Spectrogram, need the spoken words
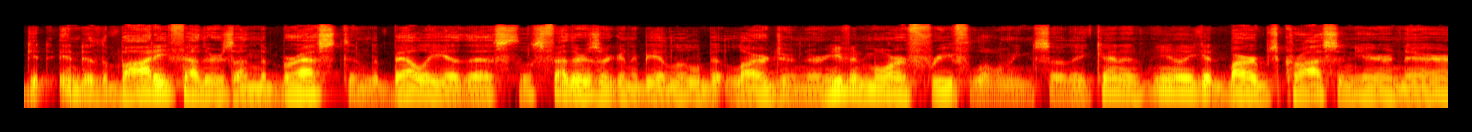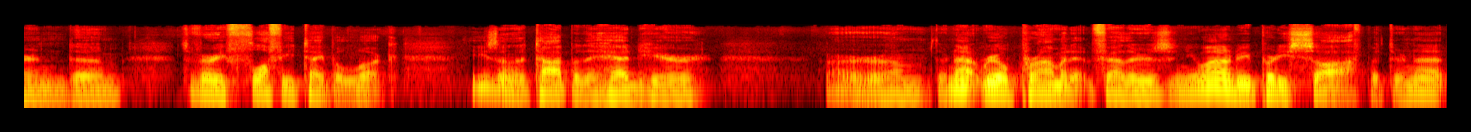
Get into the body feathers on the breast and the belly of this. Those feathers are going to be a little bit larger and they're even more free flowing. So they kind of, you know, you get barbs crossing here and there, and um, it's a very fluffy type of look. These on the top of the head here are um, they're not real prominent feathers, and you want them to be pretty soft, but they're not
